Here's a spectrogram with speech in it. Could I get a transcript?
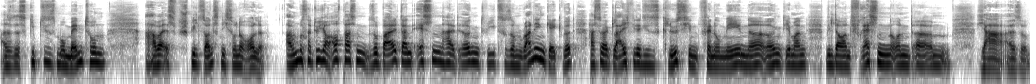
Also das gibt dieses Momentum, aber es spielt sonst nicht so eine Rolle. Aber man muss natürlich auch aufpassen, sobald dann Essen halt irgendwie zu so einem Running Gag wird, hast du ja gleich wieder dieses Klößchen-Phänomen, ne? Irgendjemand will dauernd fressen und ähm, ja, also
